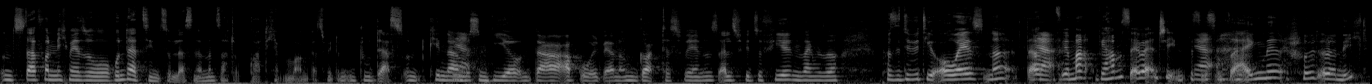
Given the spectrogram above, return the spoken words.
uns davon nicht mehr so runterziehen zu lassen. Wenn man sagt, oh Gott, ich habe morgen das mit und du das und Kinder müssen hier und da abgeholt werden, um Gottes Willen, das ist alles viel zu viel. Dann sagen wir so, Positivity always, ne? Da, ja. Wir, mach, wir haben es selber entschieden. Ist ja. es unsere eigene Schuld oder nicht?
